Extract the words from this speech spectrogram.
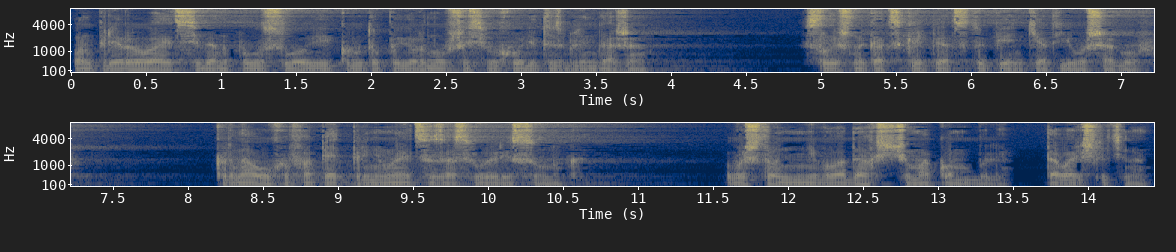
Он прерывает себя на полусловие и, круто повернувшись, выходит из блиндажа. Слышно, как скрипят ступеньки от его шагов. Карнаухов опять принимается за свой рисунок. «Вы что, не в ладах с чумаком были, товарищ лейтенант?»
